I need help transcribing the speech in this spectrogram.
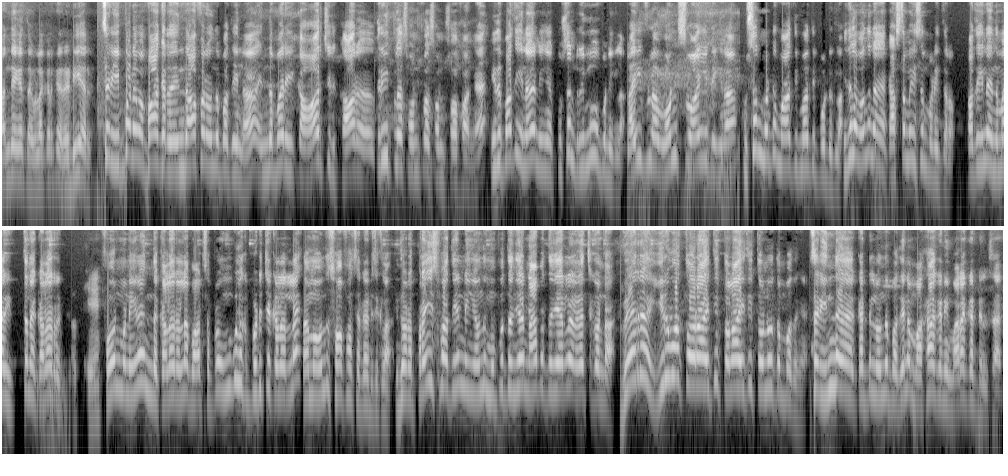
சந்தேகத்தை விளக்கறதுக்கு ரெடியா இருக்கு சரி இப்போ நம்ம பாக்குறது இந்த ஆஃபர் வந்து பாத்தீங்கன்னா இந்த மாதிரி ஆர்ச்சி car three plus one plus one சோஃபாங்க இது பாத்தீங்கன்னா நீங்க குஷன் ரிமூவ் பண்ணிக்கலாம். லைஃப்ல ஒன்ஸ் வாங்கிட்டீங்கன்னா குஷன் மட்டும் மாத்தி மாத்தி போட்டுக்கலாம். இதுல வந்து நாங்க கஸ்டமைஸும் பண்ணி தரோம். பாத்தீங்கன்னா இந்த மாதிரி இத்தனை கலர் இருக்கு. ஃபோன் பண்ணீங்கன்னா இந்த கலர் எல்லாம் வாட்ஸ்அப்ல உங்களுக்கு பிடிச்ச கலர்ல நம்ம வந்து சோஃபா செட் அடிச்சுக்கலாம். இதோட பிரைஸ் பாத்தீங்கன்னா நீங்க வந்து முப்பத்தஞ்சாயிரம் நாற்பத்தஞ்சாயிரம் நினைச்சுக்கொண்டா வெறும் இருபத்தோராயிரத்தி தொள்ளாயிரத்தி தொண்ணூத்தி சார் இந்த கட்டில் வந்து பாத்தீங்கன்னா மகாகனி மரக்கட்டில் சார்.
